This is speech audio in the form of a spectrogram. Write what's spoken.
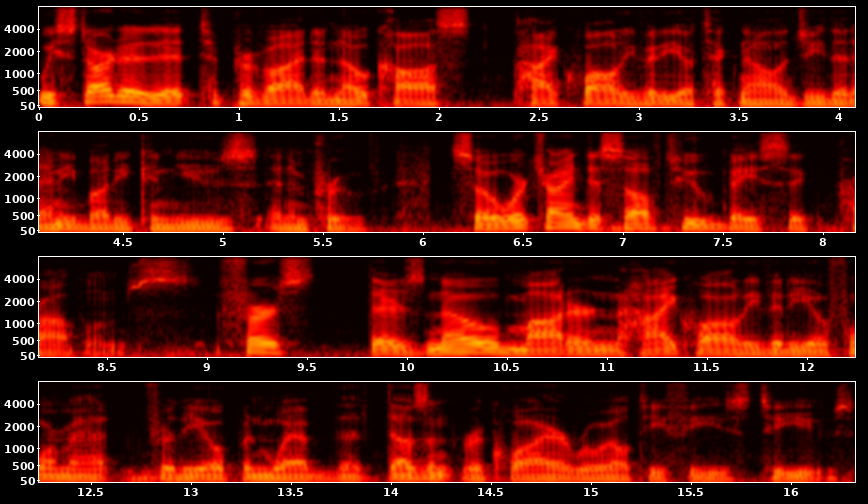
We started it to provide a no-cost, high-quality video technology that anybody can use and improve. So we're trying to solve two basic problems. First, there's no modern, high-quality video format for the open web that doesn't require royalty fees to use.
